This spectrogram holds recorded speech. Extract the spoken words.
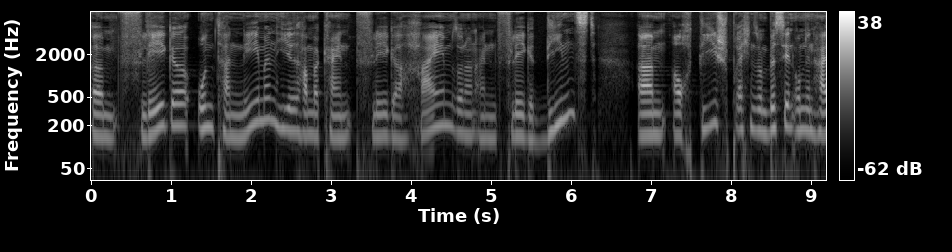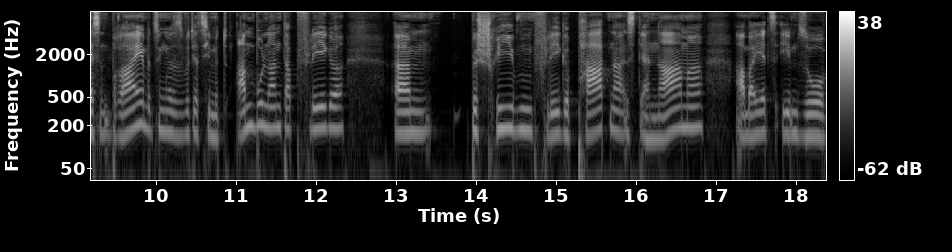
ähm, Pflegeunternehmen. Hier haben wir kein Pflegeheim, sondern einen Pflegedienst. Ähm, auch die sprechen so ein bisschen um den heißen Brei, beziehungsweise es wird jetzt hier mit ambulanter Pflege ähm, beschrieben. Pflegepartner ist der Name, aber jetzt eben so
